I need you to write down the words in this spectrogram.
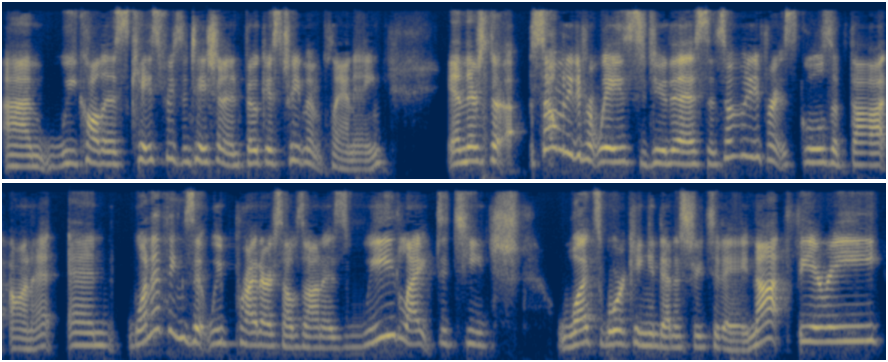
Um, we call this case presentation and focused treatment planning. And there's uh, so many different ways to do this and so many different schools of thought on it. And one of the things that we pride ourselves on is we like to teach what's working in dentistry today, not theory,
